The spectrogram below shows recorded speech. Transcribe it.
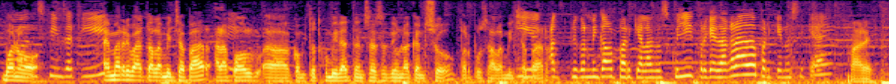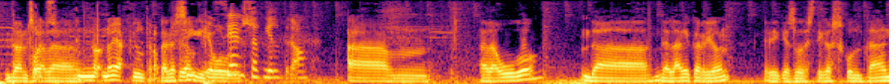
bueno, doncs fins aquí. hem arribat a la mitja part. Ara, Sí. Pol, eh, com tot convidat, ens has de dir una cançó per posar a la mitja I part. explica una mica el per què l'has escollit, per què t'agrada, per què no sé què. Vale, doncs Pots, la de... no, no hi ha filtre, la que el sigui. que vulguis. Sense filtre. Um, la de Hugo, de, de l'Avi Carrión, que dic que l'estic escoltant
